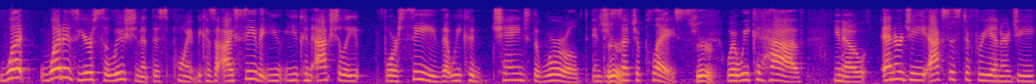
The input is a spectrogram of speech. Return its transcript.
What what is your solution at this point? Because I see that you, you can actually foresee that we could change the world into Sure. such a place Sure. where we could have, you know, energy, access to free energy,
